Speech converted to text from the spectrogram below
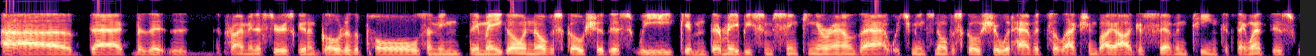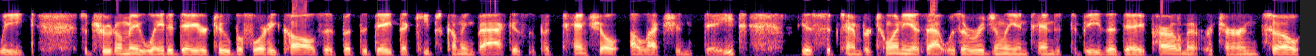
uh, that the, the, the prime minister is going to go to the polls. I mean, they may go in Nova Scotia this week, and there may be some syncing around that, which means Nova Scotia would have its election by August 17th if they went this week. So Trudeau may wait a day or two before he calls it. But the date that keeps coming back is the potential election date is September 20th. That was originally intended to be the day Parliament returned. So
